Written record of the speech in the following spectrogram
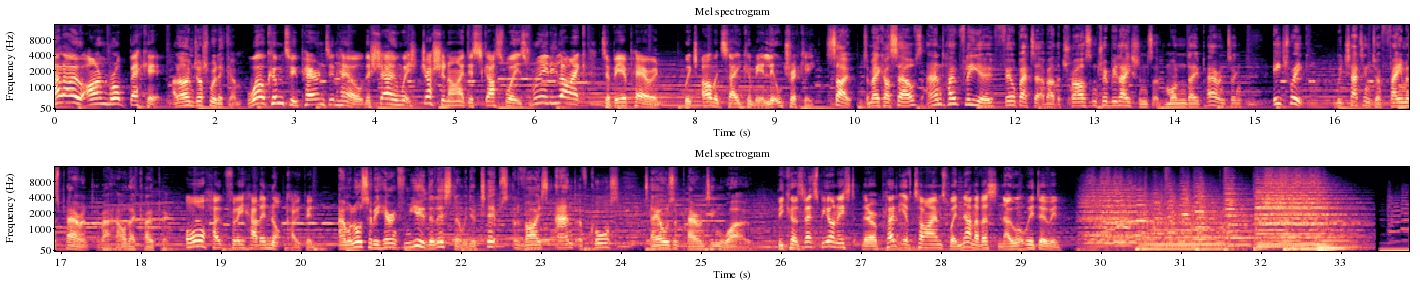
Hello, I'm Rob Beckett. And I'm Josh Widdicombe. Welcome to Parenting Hell, the show in which Josh and I discuss what it's really like to be a parent, which I would say can be a little tricky. So, to make ourselves and hopefully you feel better about the trials and tribulations of modern day parenting, each week we'll be chatting to a famous parent about how they're coping. Or hopefully how they're not coping. And we'll also be hearing from you, the listener, with your tips, advice, and, of course, tales of parenting woe. Because let's be honest, there are plenty of times when none of us know what we're doing.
